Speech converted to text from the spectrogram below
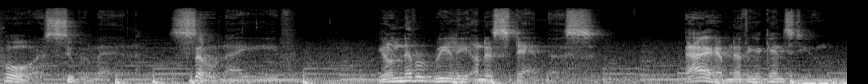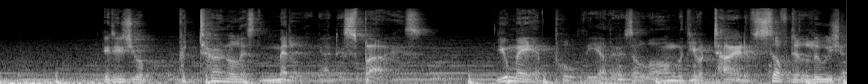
Poor Superman. So naive. You'll never really understand us. I have nothing against you. It is your paternalist meddling I despise. You may have pulled the others along with your tide of self delusion,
